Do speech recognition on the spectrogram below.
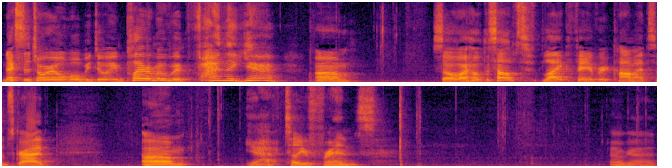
next tutorial, we'll be doing player movement. Finally, yeah! Um, so I hope this helps. Like, favorite, comment, subscribe. Um, yeah, tell your friends. Oh, God.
